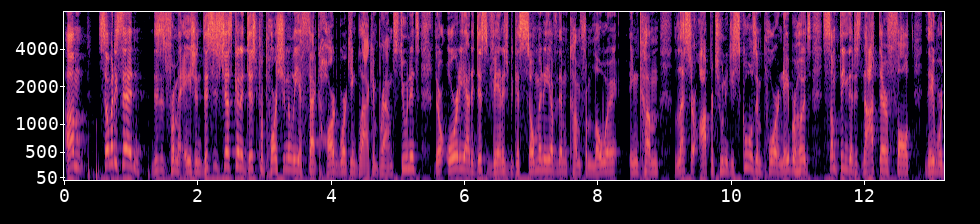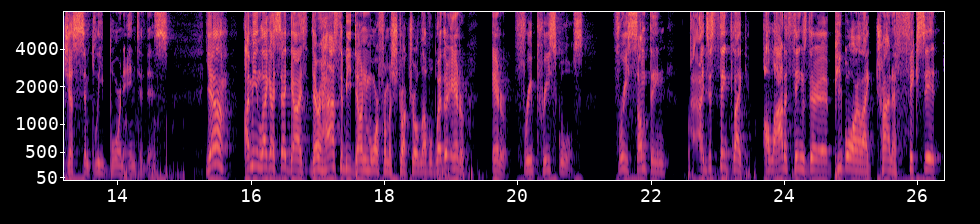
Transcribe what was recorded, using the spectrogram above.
Um, somebody said this is from an Asian. This is just going to disproportionately affect hardworking Black and Brown students. They're already at a disadvantage because so many of them come from lower income, lesser opportunity schools and poor neighborhoods. Something that is not their fault. They were just simply born into this. Yeah, I mean, like I said, guys, there has to be done more from a structural level. Whether Andrew, Andrew, free preschools, free something. I- just think like a lot of things there, people are like trying to fix it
